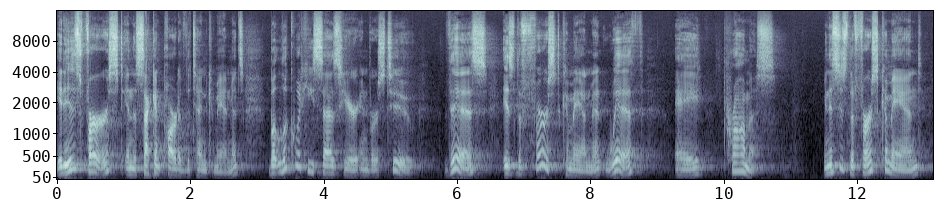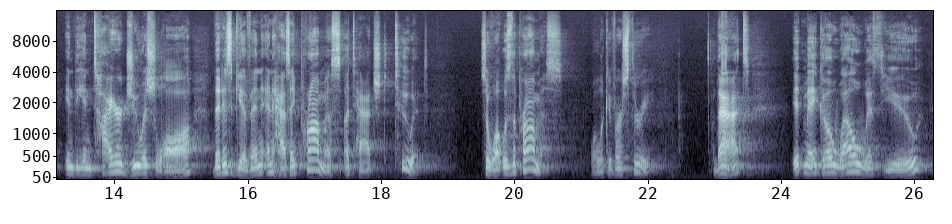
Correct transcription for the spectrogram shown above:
It is first in the second part of the Ten Commandments, but look what he says here in verse 2. This is the first commandment with a promise. And this is the first command in the entire Jewish law that is given and has a promise attached to it. So, what was the promise? Well, look at verse 3 that it may go well with you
